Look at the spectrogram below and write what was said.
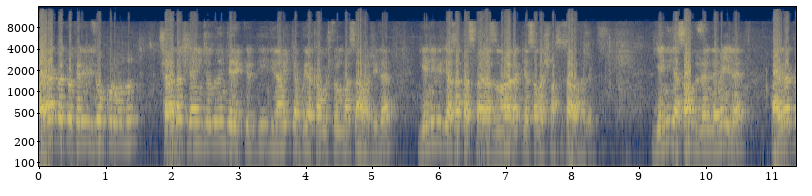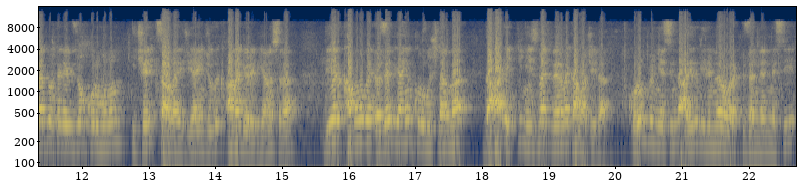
Bayrak Radyo Televizyon Kurumu'nun çağdaş yayıncılığın gerektirdiği dinamik yapıya kavuşturulması amacıyla yeni bir yasa taslağı hazırlanarak yasalaşması sağlanacaktır. Yeni yasal düzenleme ile Bayrak Radyo Televizyon Kurumu'nun içerik sağlayıcı yayıncılık ana görevi yanı sıra diğer kamu ve özel yayın kuruluşlarına daha etkin hizmet vermek amacıyla kurum bünyesinde ayrı birimler olarak düzenlenmesi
